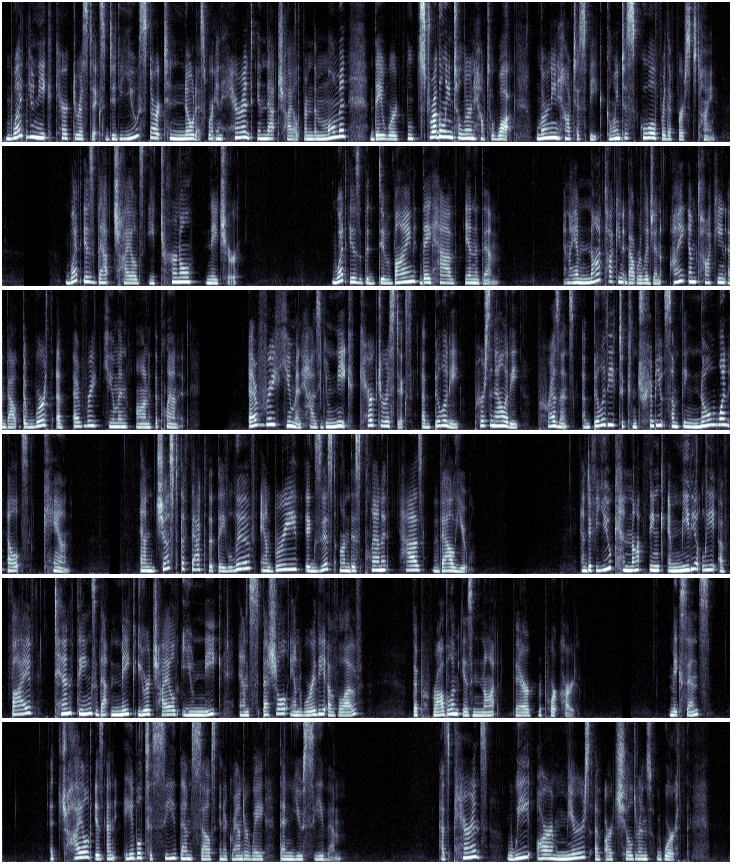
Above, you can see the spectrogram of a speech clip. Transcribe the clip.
What unique characteristics did you start to notice were inherent in that child from the moment they were struggling to learn how to walk, learning how to speak, going to school for the first time? What is that child's eternal nature? What is the divine they have in them? And I am not talking about religion, I am talking about the worth of every human on the planet. Every human has unique characteristics, ability, personality, presence, ability to contribute something no one else can. And just the fact that they live and breathe, exist on this planet has value. And if you cannot think immediately of five, ten things that make your child unique and special and worthy of love, the problem is not their report card. Make sense? A child is unable to see themselves in a grander way than you see them. As parents, we are mirrors of our children's worth.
